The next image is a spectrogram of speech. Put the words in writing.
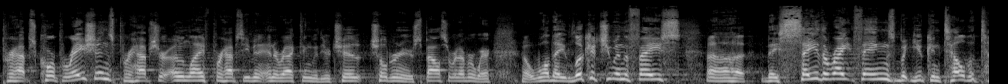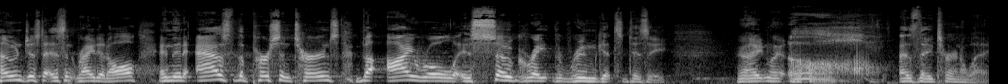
perhaps corporations, perhaps your own life, perhaps even interacting with your ch- children or your spouse or whatever, where you know, while they look at you in the face, uh, they say the right things, but you can tell the tone just isn't right at all. And then as the person turns, the eye roll is so great the room gets dizzy. Right? And like, oh, as they turn away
